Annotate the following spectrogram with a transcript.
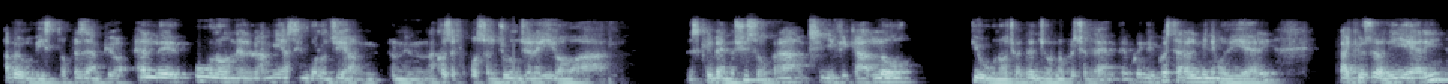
avevo visto, per esempio L1 nella mia simbologia, una cosa che posso aggiungere io a, scrivendoci sopra, significa low più 1, cioè del giorno precedente. Quindi questo era il minimo di ieri, la chiusura di ieri.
